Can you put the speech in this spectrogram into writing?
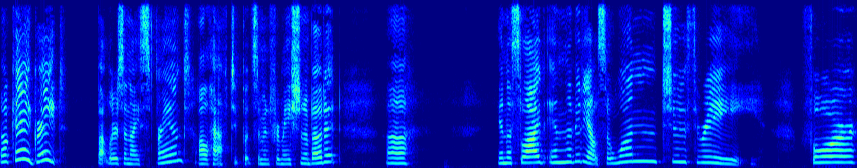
Okay, great. Butler's a nice brand. I'll have to put some information about it uh, in a slide in the video. So one, two, three, four,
